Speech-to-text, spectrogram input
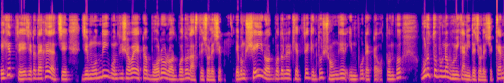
এক্ষেত্রে যেটা দেখা যাচ্ছে যে মন্দির মন্ত্রিসভায় একটা বড় রদবদল আসতে চলেছে এবং সেই রদবদলের ক্ষেত্রে কিন্তু সংঘের ইনপুট একটা অত্যন্ত গুরুত্বপূর্ণ ভূমিকা নিতে চলেছে। কেন?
